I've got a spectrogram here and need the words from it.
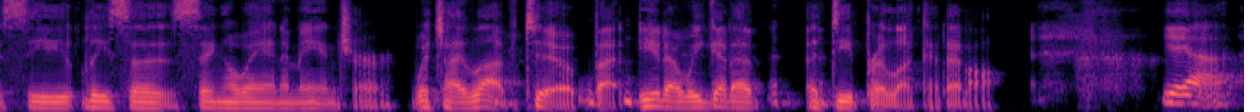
see Lisa sing away in a manger, which I love too. But, you know, we get a, a deeper look at it all. Yeah.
